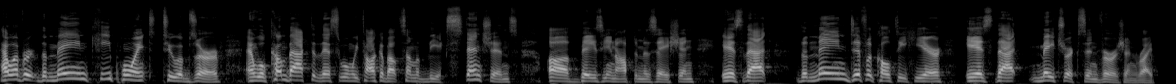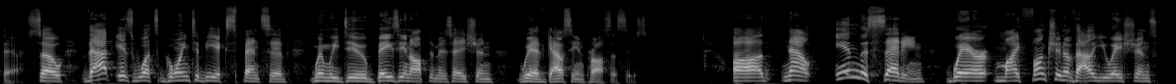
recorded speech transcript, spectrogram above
However, the main key point to observe, and we'll come back to this when we talk about some of the extensions of Bayesian optimization, is that the main difficulty here is that matrix inversion right there. So that is what's going to be expensive when we do Bayesian optimization with Gaussian processes. Uh, now, in the setting where my function evaluations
